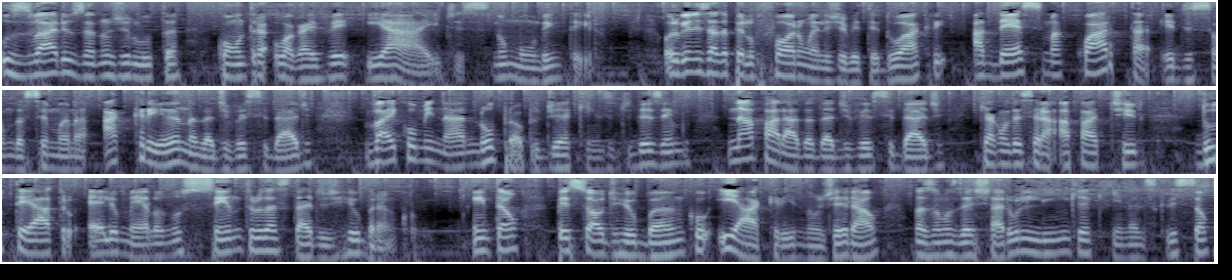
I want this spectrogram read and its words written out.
os vários anos de luta contra o HIV e a AIDS no mundo inteiro. Organizada pelo Fórum LGBT do Acre, a 14ª edição da Semana Acreana da Diversidade vai culminar no próprio dia 15 de dezembro, na Parada da Diversidade, que acontecerá a partir do Teatro Hélio Melo, no centro da cidade de Rio Branco. Então, pessoal de Rio Branco e Acre no geral, nós vamos deixar o link aqui na descrição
